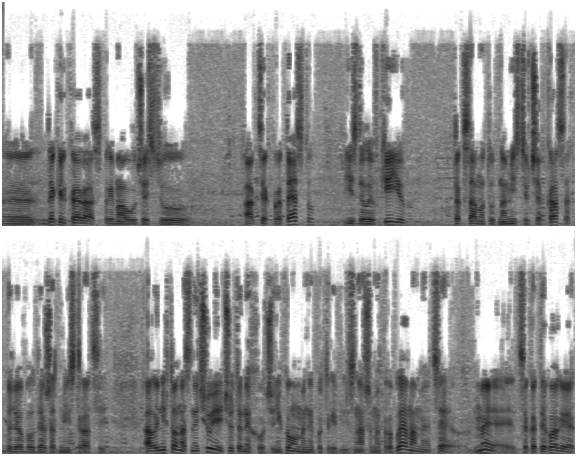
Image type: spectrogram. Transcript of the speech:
е, декілька разів приймав участь у акціях протесту, їздили в Київ, так само тут на місці в Черкасах біля облдержадміністрації. Але ніхто нас не чує і чути не хоче. Нікому ми не потрібні з нашими проблемами. Це ми це категорія, як,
